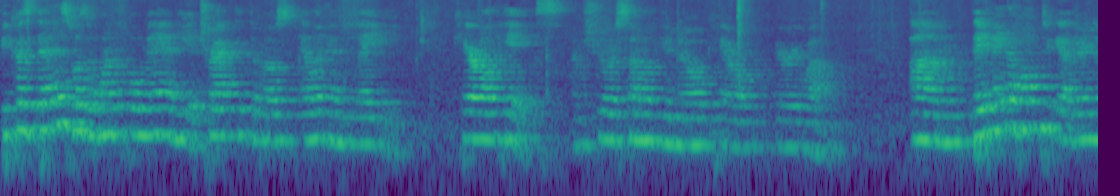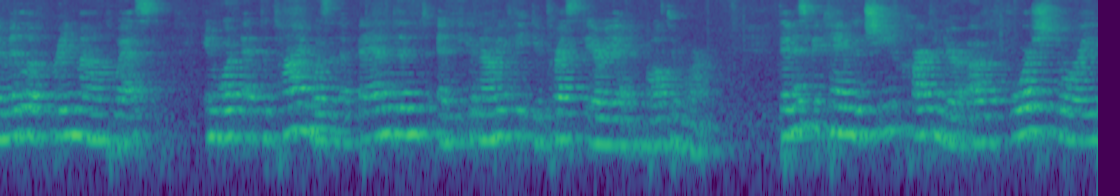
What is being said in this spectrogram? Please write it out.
Because Dennis was a wonderful man, he attracted the most elegant lady, Carol Higgs. I'm sure some of you know Carol very well. Um, they made a home together in the middle of Greenmount West in what at the time was an abandoned and economically depressed area in Baltimore. Dennis became the chief carpenter of a four-story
